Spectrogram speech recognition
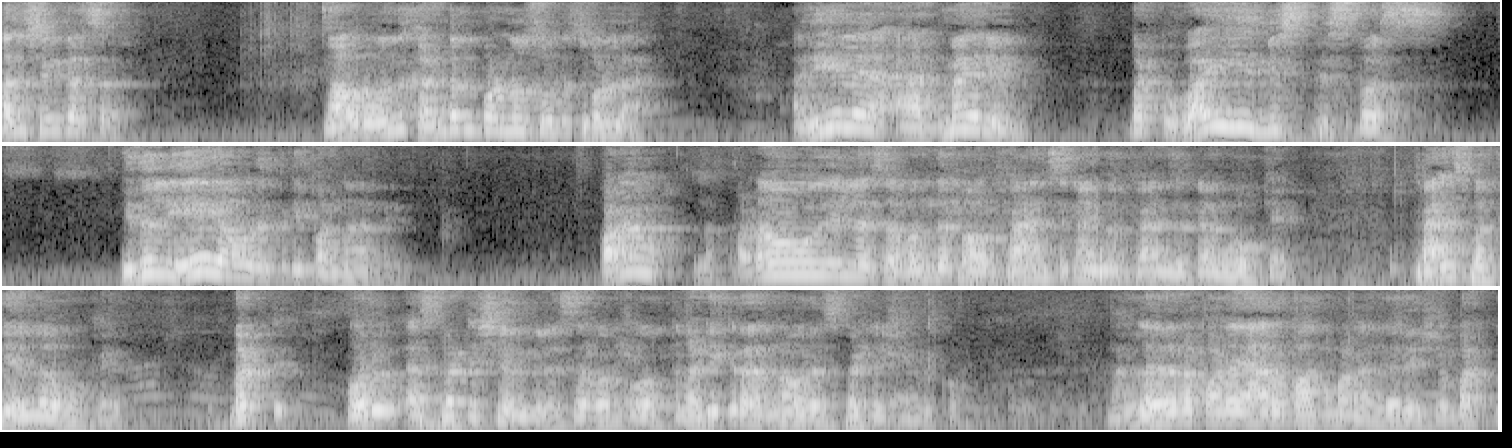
அது சங்கர் சார் நான் அவர் வந்து கண்டம் பண்ணும் சொல்லி. சொல்ல really admire but why miss this bus இதில் ஏன் அவர் இப்படி பண்ணாரு. படம் படம் இல்லை சார் வந்து அவர் ஃபேன்ஸ் இருக்காங்க இவர் ஃபேன்ஸ் இருக்காங்க ஓகே ஃபேன்ஸ் பற்றி எல்லாம் ஓகே பட் ஒரு எக்ஸ்பெக்டேஷன் இருக்குல்ல சார் ஒரு ஒருத்தர் நடிக்கிறாருன்னா ஒரு எக்ஸ்பெக்டேஷன் இருக்கும். நல்லதான படம் யாரும் பார்க்க மாட்டாங்க வேறு விஷயம். பட்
